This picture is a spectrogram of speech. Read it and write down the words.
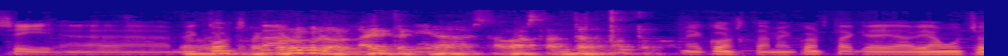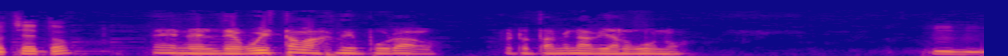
sí, eh, me Recuerdo consta, que el online tenía, estaba bastante roto. me consta, me consta que había mucho cheto. En el de Wii está más depurado, pero también había alguno. Mm.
